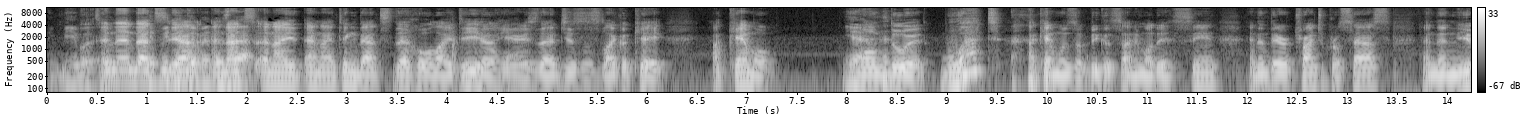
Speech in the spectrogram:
He'd be able to, and and that's yeah, of and that's that. and I and I think that's the whole idea here is that Jesus is like okay, a camel yeah. won't do it. What? A camel is the biggest animal they've seen, and then they're trying to process, and then you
